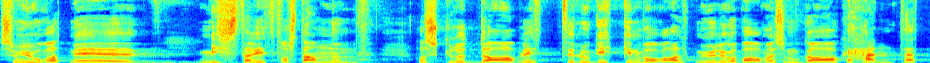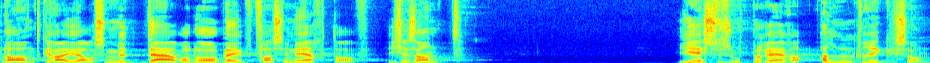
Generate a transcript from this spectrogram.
som gjorde at vi mista litt forstanden. Og skrudde av litt logikken vår og alt mulig, og bare vi som ga oss hen til et eller annet greier, som vi der og da ble fascinert av. Ikke sant? Jesus opererer aldri sånn.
